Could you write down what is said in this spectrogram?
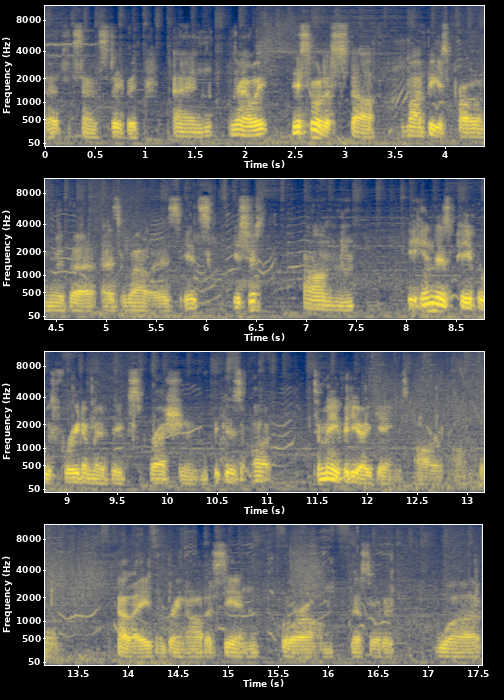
that just sounds stupid. And, you know, it, this sort of stuff, my biggest problem with it as well is it's, it's just um, it hinders people's freedom of expression because, uh, to me, video games are an art form. How they even bring artists in for um, their sort of work,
